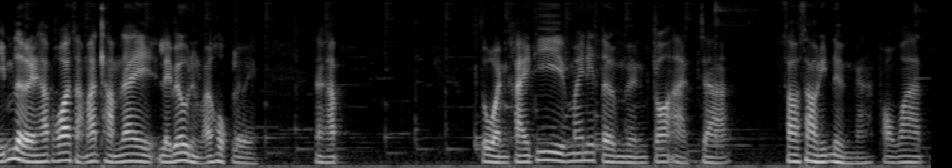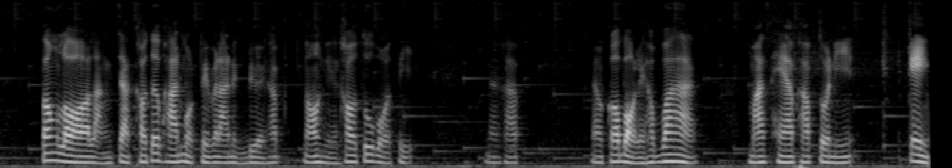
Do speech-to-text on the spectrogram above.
ยิ้มเลยนะครับ เพราะว่าสามารถทำได้เลเวล106 เลยนะครับ ส่วนใครที่ไม่ได้เติมเงินก็อาจจะเศร้าๆนิดหนึ่งนะ เพราะว่าต้องรอหลังจาก Counter Pass หมดเป็นเวลา 1 เดือนครับ น้องถึงจะเข้าตู้ปกตินะครับ แล้วก็บอกเลยครับว่า must have ครับตัวนี้เก่ง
